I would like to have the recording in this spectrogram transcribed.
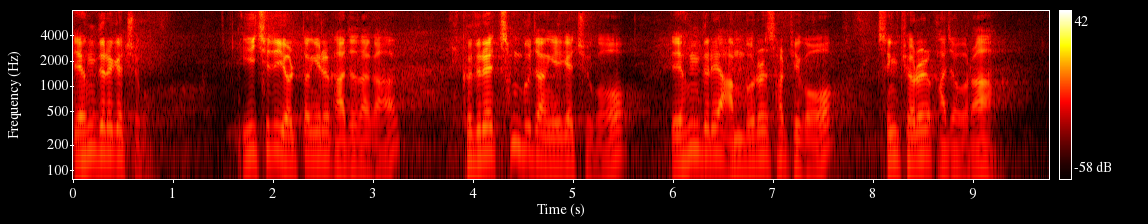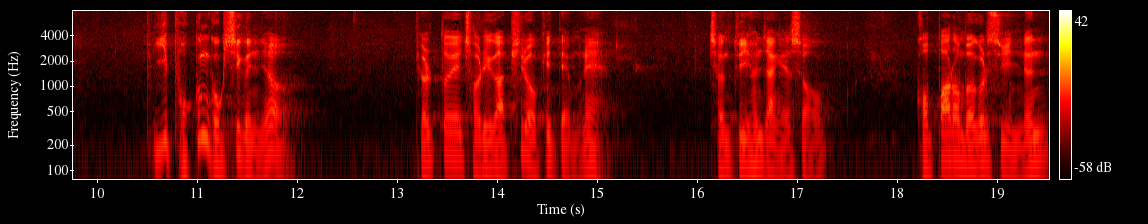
내 형들에게 주고 이 치즈 열 덩이를 가져다가 그들의 천부장에게 주고 내 형들의 안부를 살피고 증표를 가져오라. 이 볶음 곡식은요 별도의 조리가 필요 없기 때문에 전투 현장에서 곧바로 먹을 수 있는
